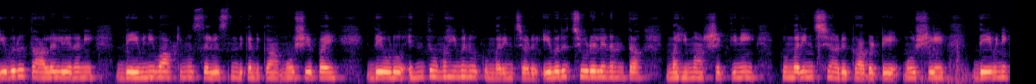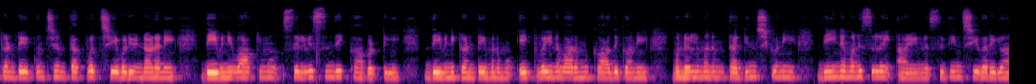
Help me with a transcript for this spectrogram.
ఎవరు తాళలేరని దేవుని వాక్యము సెలవిస్తుంది కనుక మోషేపై దేవుడు ఎంతో మహిమను కుమ్మరించాడు. ఎవరు చూడలేనంత మహిమ శక్తిని కుమ్మరించాడు కాబట్టి మోషే దేవుని కంటే కొంచెం తక్కువ చేయబడి ఉన్నాడని దేవుని వాక్యము సెలవిస్తుంది కాబట్టి దేవుని కంటే మనము ఎక్కువైన వారము కాదు కానీ మనల్ని మనం తగ్గించుకొని దీన మనసులై ఆయనను స్థుతించేవారిగా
